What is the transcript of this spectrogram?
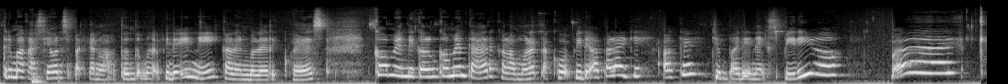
Terima kasih sudah sempatkan waktu untuk melihat video ini. Kalian boleh request komen di kolom komentar. Kalau mau lihat aku video apa lagi. Oke jumpa di next video. Bye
